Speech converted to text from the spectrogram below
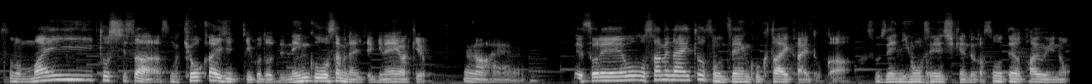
その毎年さその教会費っていうことで年貢を納めないといけないわけよ。うんはいはい。でそれを納めないとその全国大会とかその全日本選手権とかその手の類の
